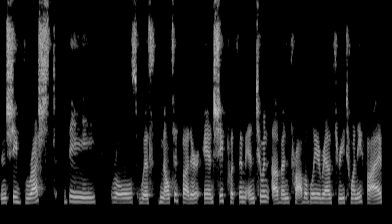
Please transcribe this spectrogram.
And she brushed the rolls with melted butter and she put them into an oven probably around 325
